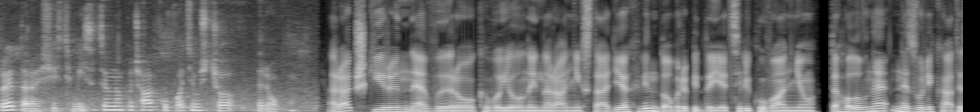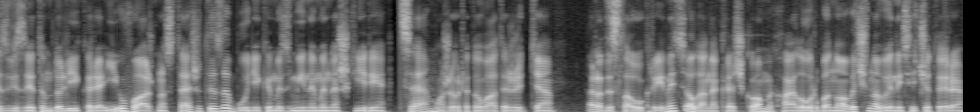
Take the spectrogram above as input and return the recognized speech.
3-6 місяців на початку, потім щороку. Рак шкіри не вирок. Виявлений на ранніх стадіях, він добре піддається лікуванню. Та головне не зволікати з візитом до лікаря і уважно стежити за будь-якими змінами на шкірі. Це може врятувати життя. Радислав Українець, Олена Крячко, Михайло Урбанович. Новини Сі 4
